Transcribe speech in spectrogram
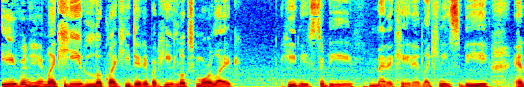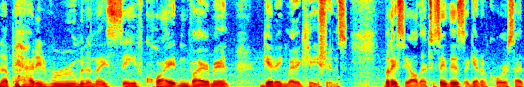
Even him like he looked like he did it but he looks more like he needs to be medicated. Like he needs to be in a padded room in a nice, safe, quiet environment getting medications. But I say all that to say this again, of course, that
